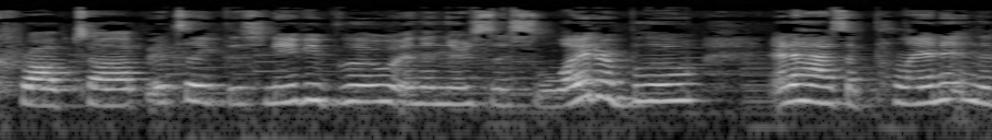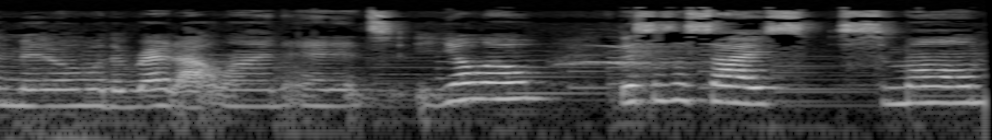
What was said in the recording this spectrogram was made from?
crop top. It's like this navy blue and then there's this lighter blue and it has a planet in the middle with a red outline and it's yellow. This is a size small.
